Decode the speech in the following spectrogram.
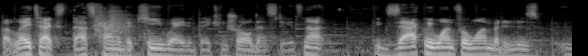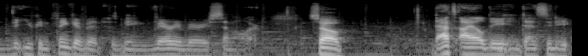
but latex, that's kind of the key way that they control density. It's not exactly one for one, but it is that you can think of it as being very, very similar. So that's ILD in density,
